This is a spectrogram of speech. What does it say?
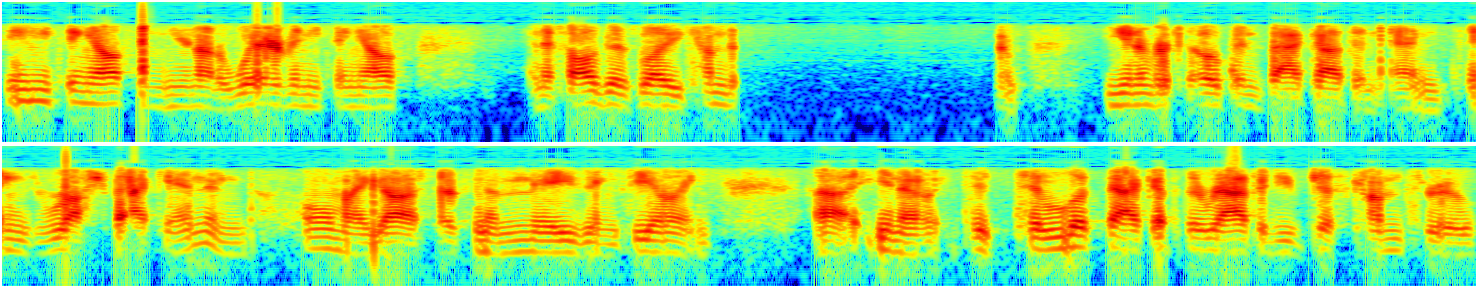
see anything else, and you're not aware of anything else. And if all goes well, you come to the universe opens back up and, and things rush back in and oh my gosh, that's an amazing feeling. Uh, you know, to, to look back up at the rapid you've just come through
